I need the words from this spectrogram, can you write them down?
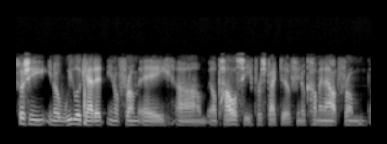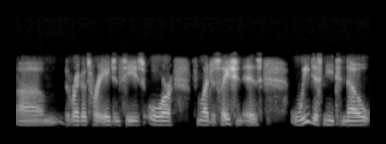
especially you know, we look at it you know from a, um, a policy perspective, you know, coming out from um, the regulatory agencies or from legislation is we just need to know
